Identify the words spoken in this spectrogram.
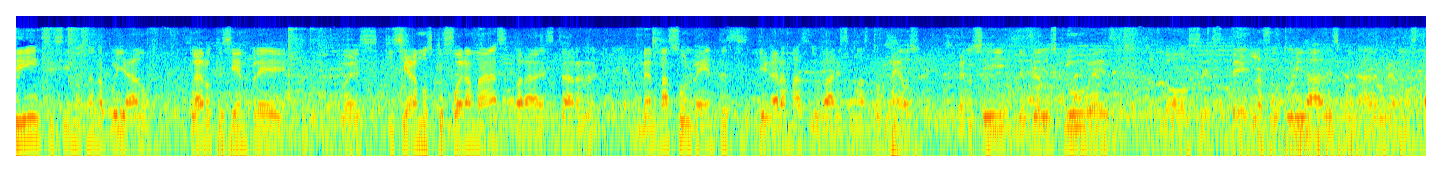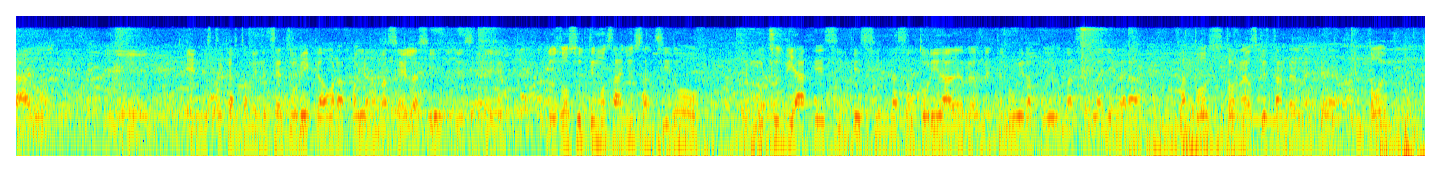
Sí, sí, sí, nos han apoyado. Claro que siempre pues quisiéramos que fuera más para estar más solventes, llegar a más lugares, a más torneos, pero sí, desde los clubes, los, este, las autoridades, con el gobierno del Estado, eh, en este caso también el Centro Vic ahora apoyan a Marcela, sí, este, los dos últimos años han sido de muchos viajes y que sin las autoridades realmente no hubiera podido Marcela llegar a, a todos los torneos que están realmente en todo el mundo.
